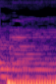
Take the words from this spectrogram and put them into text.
la.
